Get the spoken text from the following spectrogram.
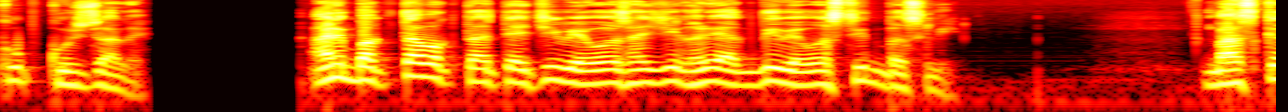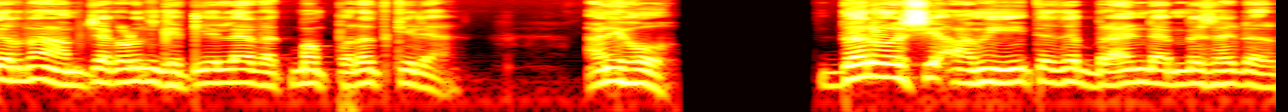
खूप खुश झाले. आणि बघता बघता त्याची व्यवसायाची घडी अगदी व्यवस्थित बसली. भास्करनं आमच्याकडून घेतलेल्या रकमा परत केल्या. आणि हो दरवर्षी आम्ही त्याचे ब्रँड ॲम्बेसॅडर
